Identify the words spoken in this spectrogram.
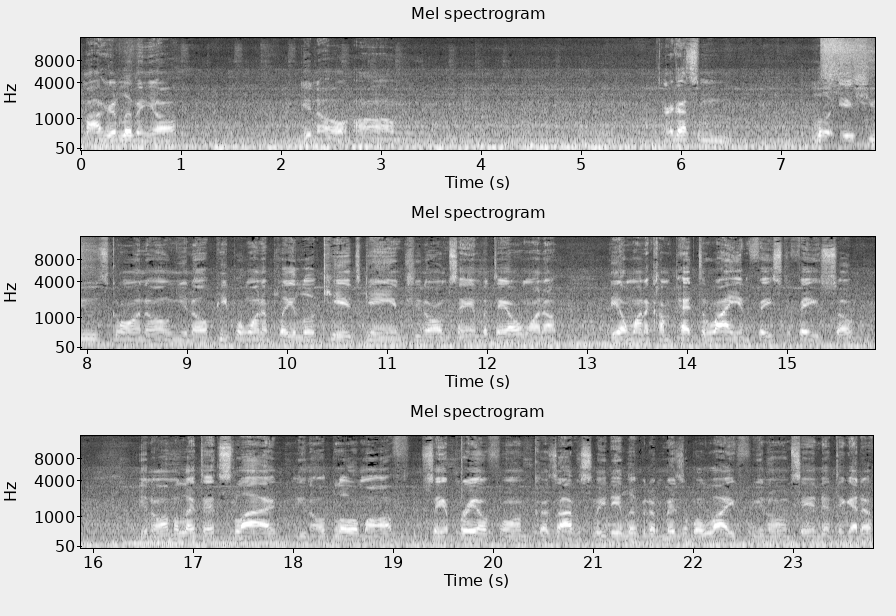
I'm out here living, y'all. You know, um, I got some little issues going on. You know, people want to play little kids games. You know what I'm saying? But they don't want to. They don't want to come pet the lion face to face. So, you know, I'm gonna let that slide. You know, blow them off. Say a prayer for them because obviously they live a miserable life. You know what I'm saying? That they gotta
